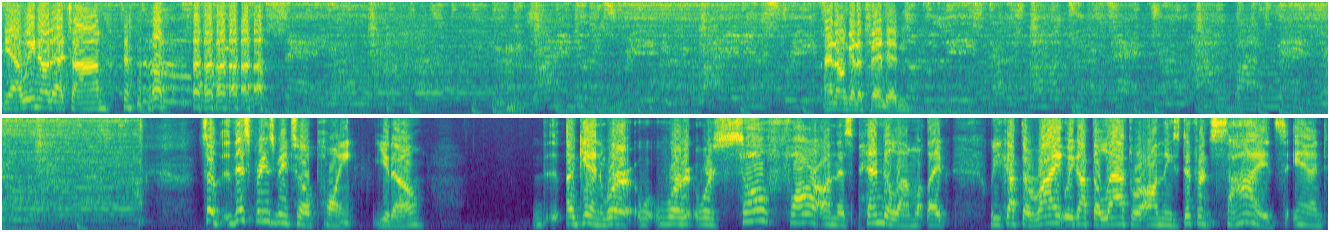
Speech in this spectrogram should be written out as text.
Yeah, we know that, Tom. I don't get offended. So this brings me to a point, you know. Again, we're we're we're so far on this pendulum. Like we got the right, we got the left. We're on these different sides, and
